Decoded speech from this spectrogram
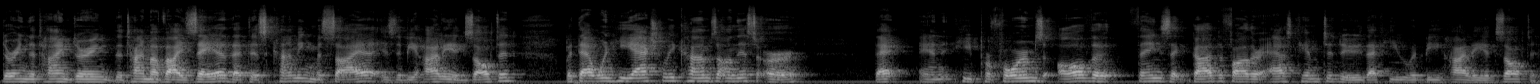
during the time during the time of Isaiah that this coming Messiah is to be highly exalted, but that when he actually comes on this earth that and he performs all the things that God the Father asked him to do that he would be highly exalted.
